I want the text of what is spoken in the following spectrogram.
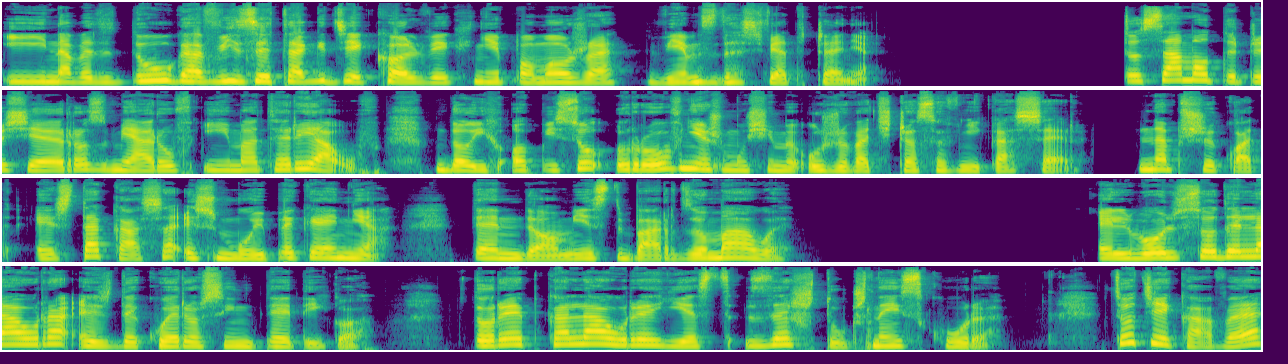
i nawet długa wizyta gdziekolwiek nie pomoże, wiem z doświadczenia. To samo tyczy się rozmiarów i materiałów. Do ich opisu również musimy używać czasownika ser. Na przykład, esta casa es muy pequeña. Ten dom jest bardzo mały. El bolso de Laura es de cuero sintético. Torebka Laury jest ze sztucznej skóry. Co ciekawe,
